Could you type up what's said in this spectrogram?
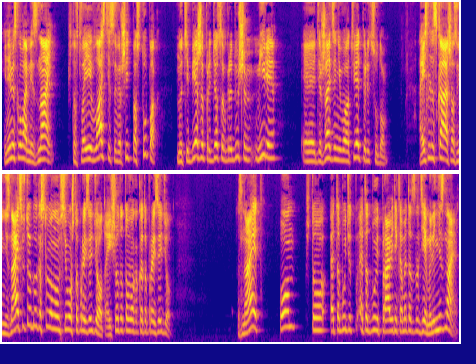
Иными словами, знай, что в твоей власти совершить поступок, но тебе же придется в грядущем мире э, держать за него ответ перед судом. А если ты скажешь, разве не знает Святой Благословен он всего, что произойдет, а еще до того, как это произойдет? Знает он, что это будет, этот будет праведником, этот злодеем, или не знает?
